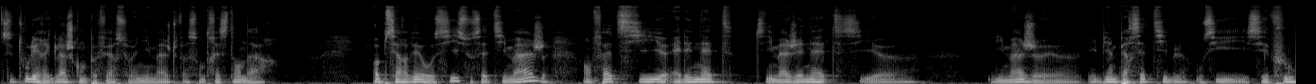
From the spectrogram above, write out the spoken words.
C'est tous les réglages qu'on peut faire sur une image de façon très standard. Observez aussi sur cette image, en fait, si elle est nette, si l'image est nette, si euh, l'image euh, est bien perceptible ou si c'est flou.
